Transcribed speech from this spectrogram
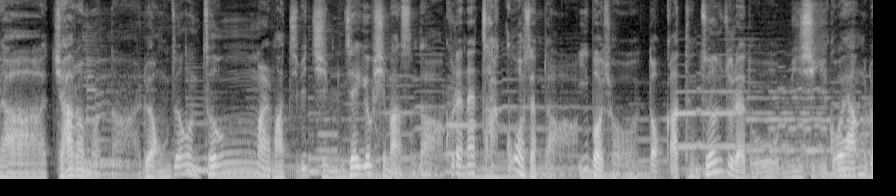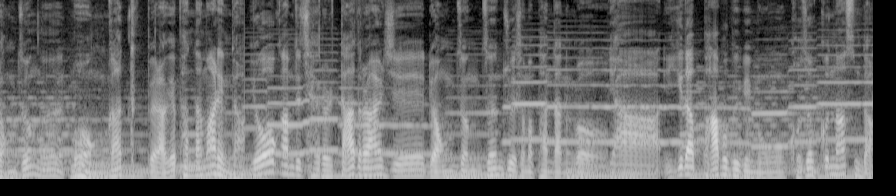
야, 자라만나 령정은 정말 맛집이 짐작이 없이 많습니다. 그래, 내 자꾸 오셈다. 이보쇼, 똑같은 전술에도 미식이 고향 령정은 뭔가 특별하게 판단 말입니다. 요 감자채를 다들 알지, 령정 전주에서만 판다는 거. 야, 이게 다 바보 비비면 거저 끝났습니다.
